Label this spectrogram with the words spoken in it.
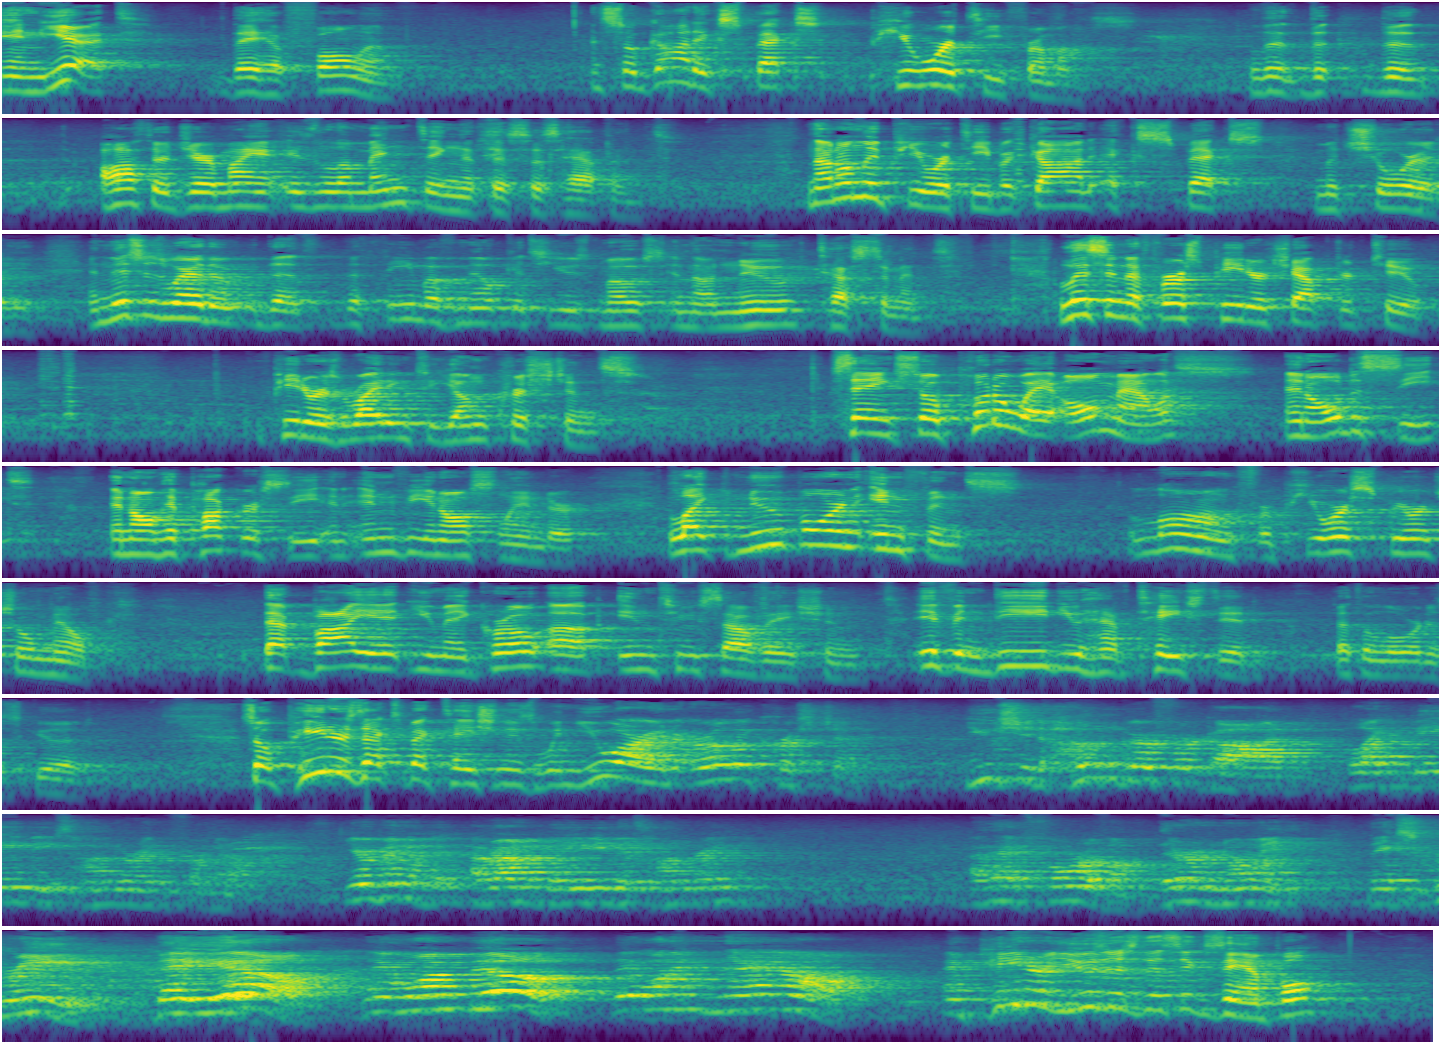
And yet, they have fallen. And so God expects purity from us. The, the, the author, Jeremiah, is lamenting that this has happened. Not only purity, but God expects maturity. And this is where the, the, the theme of milk gets used most in the New Testament. Listen to 1 Peter chapter 2. Peter is writing to young Christians, saying, So put away all malice and all deceit and all hypocrisy and envy and all slander. Like newborn infants, long for pure spiritual milk, that by it you may grow up into salvation, if indeed you have tasted that the Lord is good. So, Peter's expectation is when you are an early Christian, you should hunger for God like babies hungering for milk. You ever been around a baby that's hungry? I've had four of them. They're annoying. They scream. They yell. They want milk. They want it now. And Peter uses this example,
